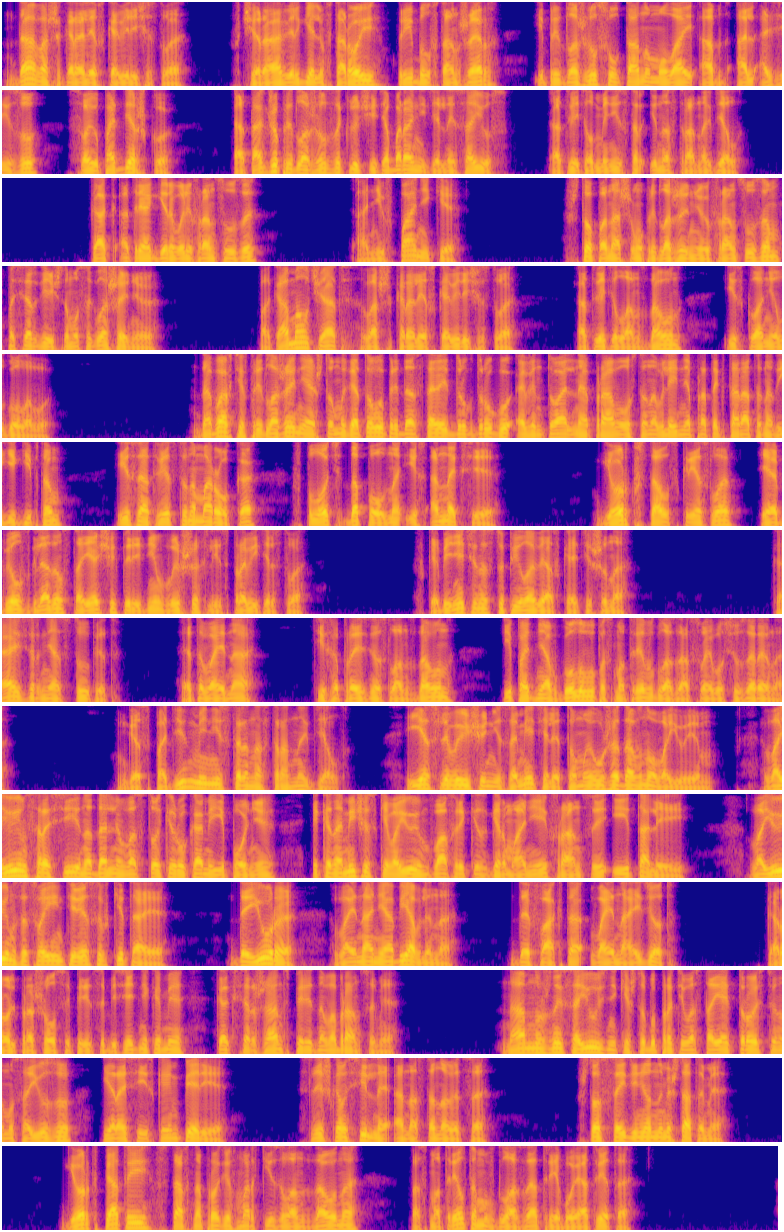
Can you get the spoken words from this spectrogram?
«Да, ваше королевское величество. Вчера Вильгельм II прибыл в Танжер и предложил султану Мулай Абд-аль-Азизу свою поддержку, а также предложил заключить оборонительный союз», ответил министр иностранных дел. Как отреагировали французы? Они в панике. Что по нашему предложению французам по сердечному соглашению? Пока молчат, ваше королевское величество, ответил Лансдаун и склонил голову. Добавьте в предложение, что мы готовы предоставить друг другу эвентуальное право установления протектората над Египтом и, соответственно, Марокко, вплоть до полной их аннексии. Георг встал с кресла и обвел взглядом стоящих перед ним высших лиц правительства. В кабинете наступила вязкая тишина. «Кайзер не отступит. Это война», — тихо произнес Лансдаун и, подняв голову, посмотрел в глаза своего сюзерена. «Господин министр иностранных дел, если вы еще не заметили, то мы уже давно воюем. Воюем с Россией на Дальнем Востоке руками Японии, Экономически воюем в Африке с Германией, Францией и Италией. Воюем за свои интересы в Китае. Де юре война не объявлена. Де-факто война идет. Король прошелся перед собеседниками, как сержант перед новобранцами. Нам нужны союзники, чтобы противостоять Тройственному Союзу и Российской империи. Слишком сильной она становится. Что с Соединенными Штатами? Георг Пятый, встав напротив маркиза Лансдауна, посмотрел тому в глаза, требуя ответа.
